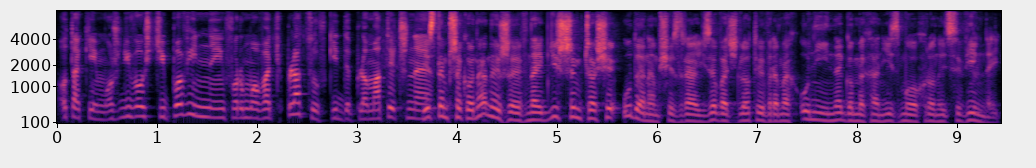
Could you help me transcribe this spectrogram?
O takiej możliwości powinny informować placówki dyplomatyczne. Jestem przekonany, że w najbliższym czasie uda nam się zrealizować loty w ramach unijnego mechanizmu ochrony cywilnej.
